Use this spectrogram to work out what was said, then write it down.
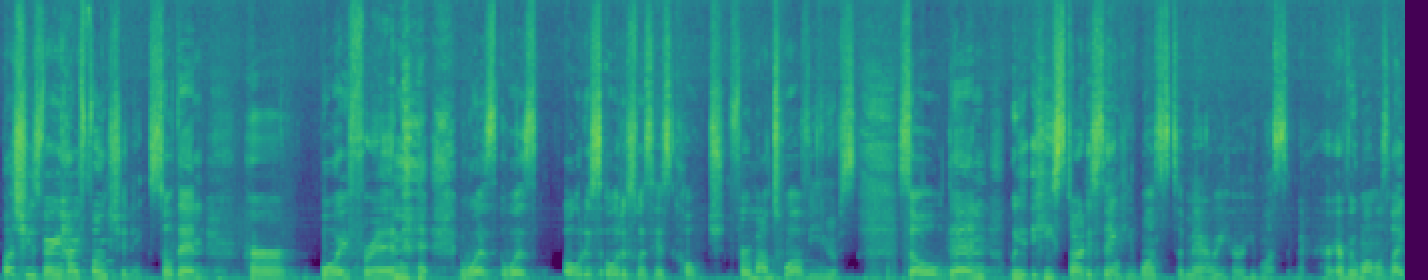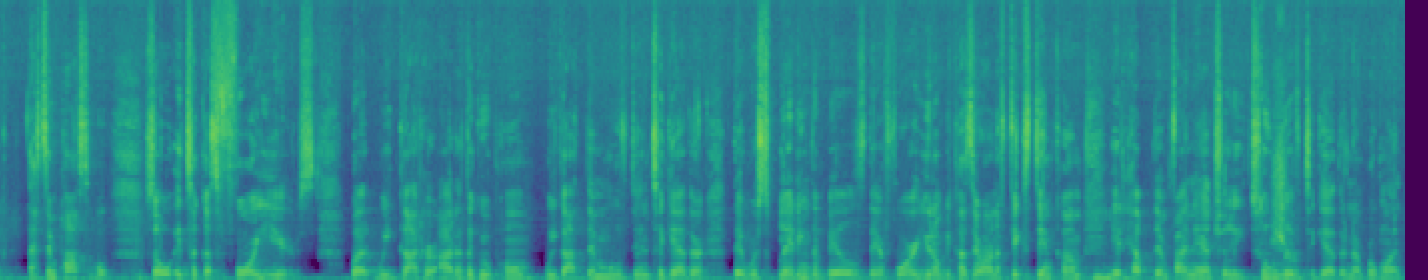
But she's very high functioning. So then her boyfriend was was Otis, Otis was his coach for about 12 years. So then we, he started saying he wants to marry her. He wants to marry her. Everyone was like, that's impossible. So it took us four years. But we got her out of the group home. We got them moved in together. They were splitting the bills. Therefore, you know, because they're on a fixed income, it helped them financially to live together, number one.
